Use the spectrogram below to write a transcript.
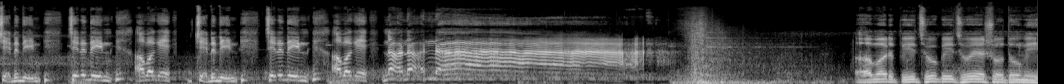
ছেড়ে দিন ছেড়ে দিন আমাকে ছেড়ে দিন ছেড়ে দিন আমাকে না না না। আমার পিছু পিছু এসো তুমি।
